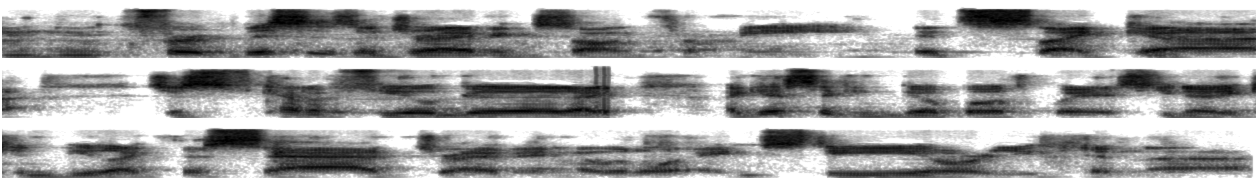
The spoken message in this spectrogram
Mhm. For this is a driving song for me. It's like uh, just kind of feel good. I, I guess it can go both ways. You know, you can be like the sad, driving a little angsty, or you can uh,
